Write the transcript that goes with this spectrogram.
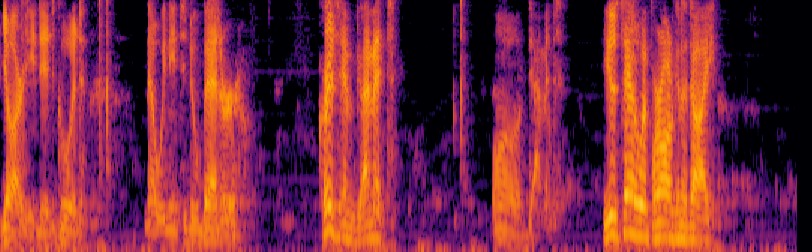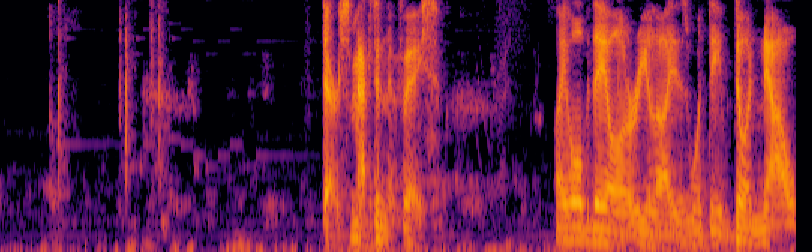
Yar, he did good. Now we need to do better. Crit him, damn it. Oh, damn it. Use tail whip, we're all gonna die. They're smacked in the face. I hope they all realize what they've done now.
